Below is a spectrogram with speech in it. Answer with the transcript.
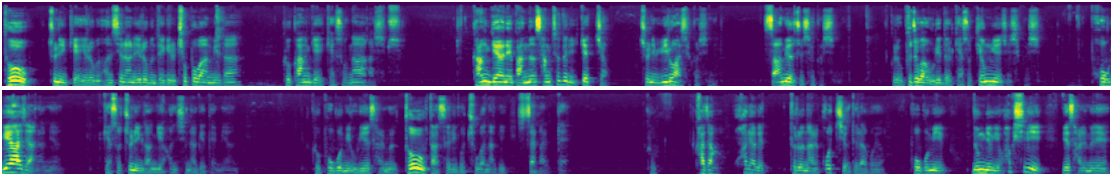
더욱 주님께 여러분 헌신하는 여러분 되기를 축복합니다. 그 관계에 계속 나아가십시오. 관계 안에 받는 상처들이 있겠죠. 주님 위로하실 것입니다. 싸며 주실 것입니다. 그리고 부족한 우리들 계속 격려해 주실 것입니다. 포기하지 않으면 계속 주님 관계에 헌신하게 되면 그 복음이 우리의 삶을 더욱 다스리고 주관하기 시작할 때 그 가장 화려하게 드러날 꽃이 어디라고요? 복음이 능력이 확실히 내 삶에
